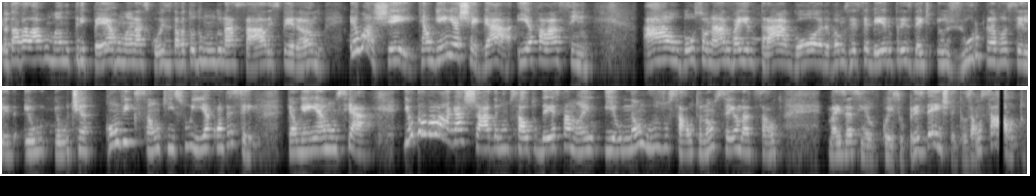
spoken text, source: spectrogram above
eu tava lá arrumando tripé, arrumando as coisas, tava todo mundo na sala esperando. Eu achei que alguém ia chegar e ia falar assim: ah, o Bolsonaro vai entrar agora, vamos receber o presidente. Eu juro para você, Leda, eu, eu tinha convicção que isso ia acontecer, que alguém ia anunciar. E eu tava lá agachada num salto desse tamanho e eu não uso salto, eu não sei andar de salto. Mas assim, eu conheci o presidente, tem que usar um salto.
